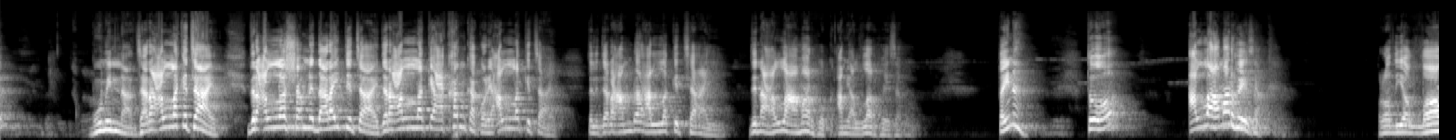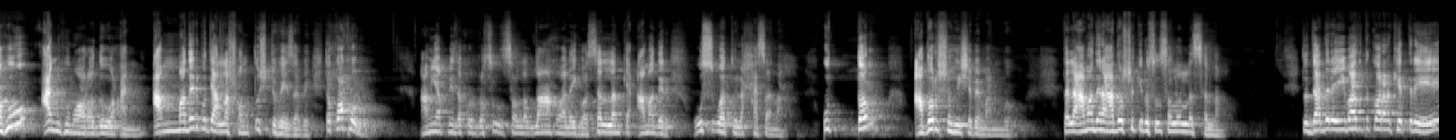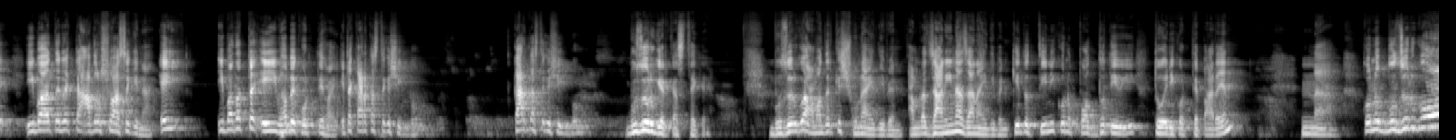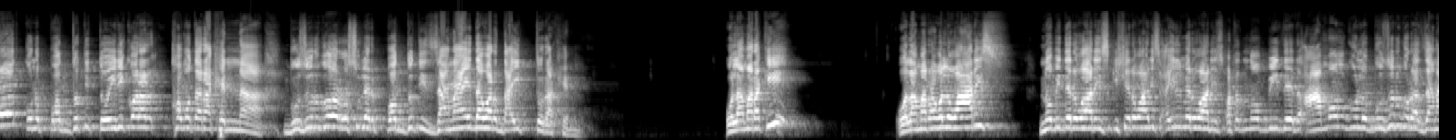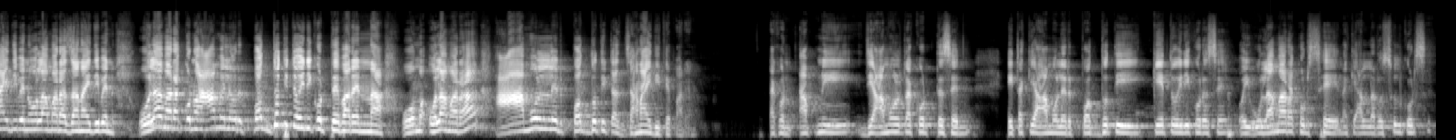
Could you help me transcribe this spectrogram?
মুমিন না। যারা আল্লাহকে চায়, যারা আল্লাহর সামনে দাঁড়াইতে চায়, যারা আল্লাহকে আকাঙ্ক্ষা করে, আল্লাহকে চায়, তাহলে যারা আমরা আল্লাহকে চাই যে না, আল্লাহ আমার হোক, আমি আল্লাহর হয়ে যাব। তাই না? তো আল্লাহ আমার হয়ে যাক। রদিয়াল্লাহু আনহুম রদু আন। আমাদের প্রতি আল্লাহ সন্তুষ্ট হয়ে যাবে। তো কখন? আমি, আপনি যখন রসুল সাল্লাহ আলহি আমাদের উসওয়াতুল হাসানা, উত্তম আদর্শ হিসেবে মানব, তাহলে আমাদের আদর্শ কি রসুল সাল্লাহ সাল্লাম তো যাদের ইবাদত করার ক্ষেত্রে ইবাদতের একটা আদর্শ আছে কিনা? এই ইবাদতটা এইভাবে করতে হয়। এটা কার কাছ থেকে শিখব? কার কাছ থেকে শিখব? বুজুর্গের কাছ থেকে। বুজুর্গ আমাদেরকে শুনাই দিবেন। আমরা জানি না, জানাই দিবেন। কিন্তু তিনি কোনো পদ্ধতি তৈরি করতে পারেন না। কোনো বুজুর্গ কোনো পদ্ধতি তৈরি করার ক্ষমতা রাখেন না। বুজুর্গ রসুলের পদ্ধতি জানায় দেওয়ার দায়িত্ব রাখেন। ওলামারা কি? ওলামারা হলো ওয়ারিস। নবীদের ওয়ারিস, কিসের ওয়ারিস? ইলমের ওয়ারিস। অর্থাৎ নবীদের আমলগুলো বুজুর্গরা জানাই দিবেন, ওলামারা জানাই দিবেন। ওলামারা কোনো আমলের পদ্ধতি তৈরি করতে পারেন না। ওলামারা আমলের পদ্ধতিটা জানাই দিতে পারেন। এখন আপনি যে আমলটা করতেছেন, এটা কি আমলের পদ্ধতি কে তৈরি করেছে? ওই ওলামারা করছে নাকি আল্লাহ রসুল করছে?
